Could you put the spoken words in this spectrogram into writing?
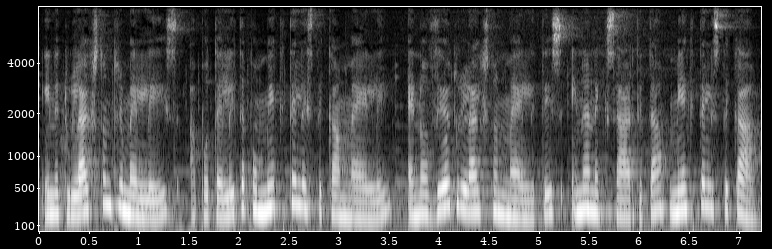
είναι τουλάχιστον τριμελής, αποτελείται από μη εκτελεστικά μέλη, ενώ δύο τουλάχιστον μέλη της είναι ανεξάρτητα μη εκτελεστικά.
